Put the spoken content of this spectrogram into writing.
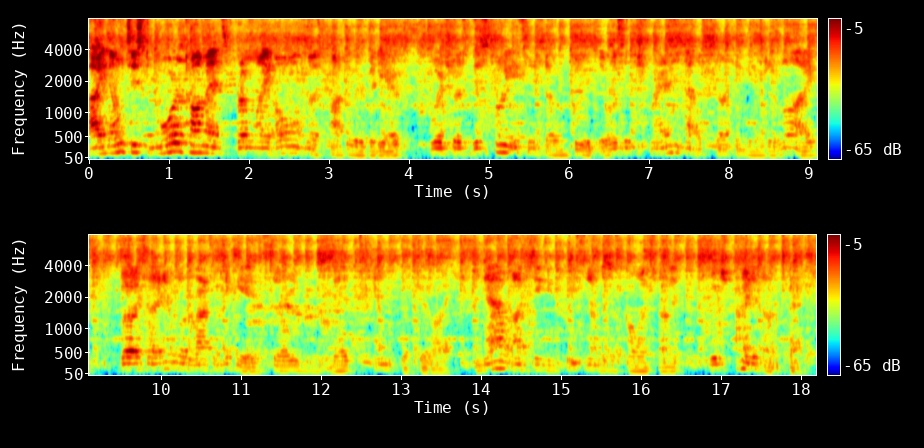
I noticed more comments from my old most popular video, which was this toy eating its own food. It was a trend that was starting in July, but I never got around to making it until the 10th of July. Now I'm seeing increased numbers of comments on it, which I did not expect.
